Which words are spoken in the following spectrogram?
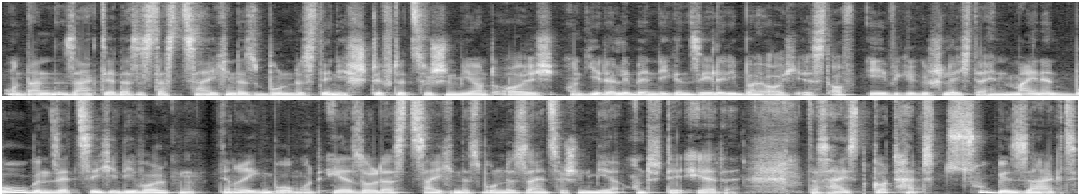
Und dann sagt er, das ist das Zeichen des Bundes, den ich stifte zwischen mir und euch und jeder lebendigen Seele, die bei euch ist, auf ewige Geschlechter hin. Meinen Bogen setze ich in die Wolken, den Regenbogen, und er soll das Zeichen des Bundes sein zwischen mir und der Erde. Das heißt, Gott hat zugesagt,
